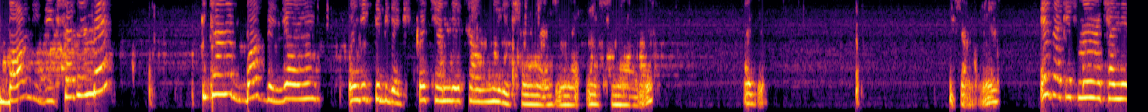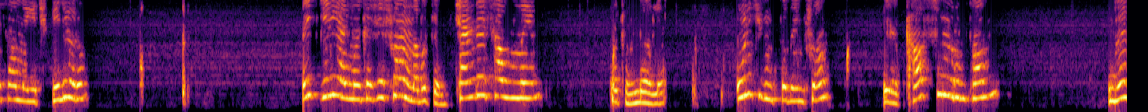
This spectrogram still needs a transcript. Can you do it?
Barley'i de ve bir tane bug bence onun öncelikle bir dakika kendi hesabıma geçmem lazım yapmak için abi. Hadi. Bir saniye. Evet arkadaşlar hemen kendi hesabıma geçip geliyorum. Evet geri geldim arkadaşlar. Şu anda bakın. Kendi hesabımdayım. Bakın böyle. 12 bin kupadayım şu an. Böyle kasmıyorum tam. Ve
